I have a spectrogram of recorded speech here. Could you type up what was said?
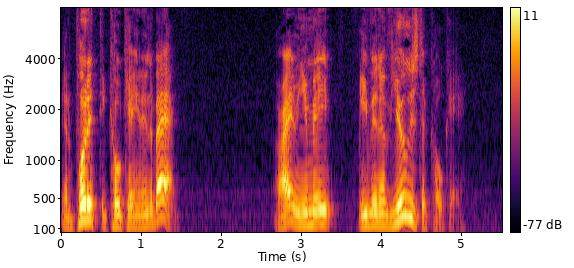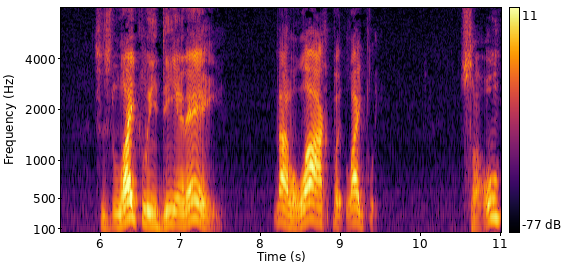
You got to put it, the cocaine in the bag. All right? And you may even have used the cocaine. This is likely DNA, not a lock, but likely. So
